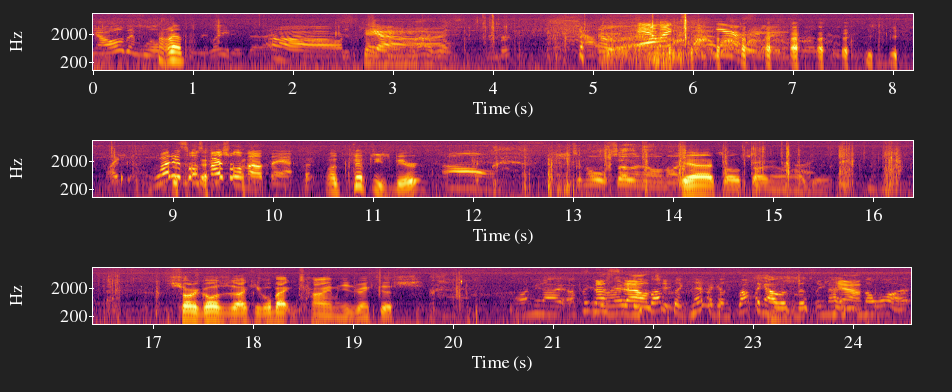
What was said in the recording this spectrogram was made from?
Yeah, all of them will That's- were related, but I. Oh, yeah. Alex, come here. Like, what is so special about that? Well, it's 50s beer. Oh. It's an old Southern Illinois. Yeah, it's old Southern Illinois beer. Sort of goes like you go back in time when you drink this. Well, I mean, I, I figured there had to be Nostalgic. some significance, something I was missing, I Yeah. didn't know what.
